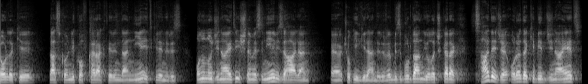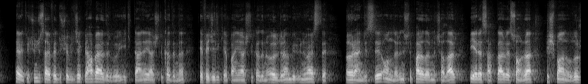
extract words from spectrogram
oradaki Raskolnikov karakterinden niye etkileniriz? Onun o cinayeti işlemesi niye bizi halen e, çok ilgilendirir? Ve biz buradan yola çıkarak sadece oradaki bir cinayet, evet üçüncü sayfaya düşebilecek bir haberdir bu. İki tane yaşlı kadını, tefecilik yapan yaşlı kadını öldüren bir üniversite öğrencisi onların işte paralarını çalar, bir yere saklar ve sonra pişman olur.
